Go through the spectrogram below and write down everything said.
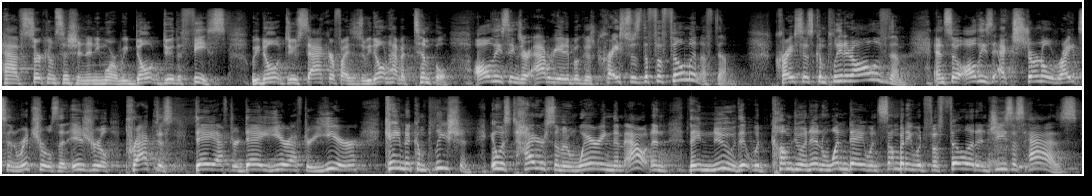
have circumcision anymore. We don't do the feasts. We don't do sacrifices. We don't have a temple. All these things are abrogated because Christ was the fulfillment of them. Christ has completed all of them. And so all these external rites and rituals that Israel practiced day after day, year after year, came to completion. It was tiresome and wearing them out. And they knew that would come to an end one day when somebody would fulfill it, and Jesus has.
